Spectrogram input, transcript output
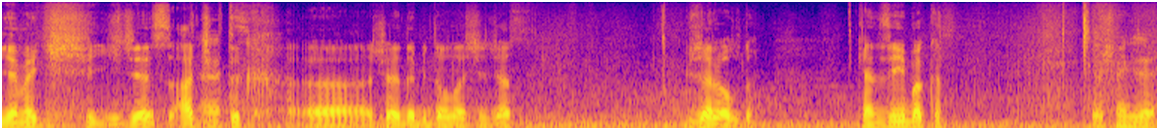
yemek yiyeceğiz. Acıktık. Ee, şöyle de bir dolaşacağız. Güzel oldu. Kendinize iyi bakın. görüşmek üzere.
